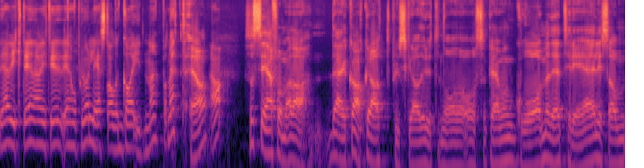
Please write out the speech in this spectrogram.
Det er viktig. det er viktig. Jeg håper du har lest alle guidene på nett. Ja. Ja. Så ser jeg for meg, da Det er jo ikke akkurat plussgrader ute nå, og så kan man gå med det treet liksom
